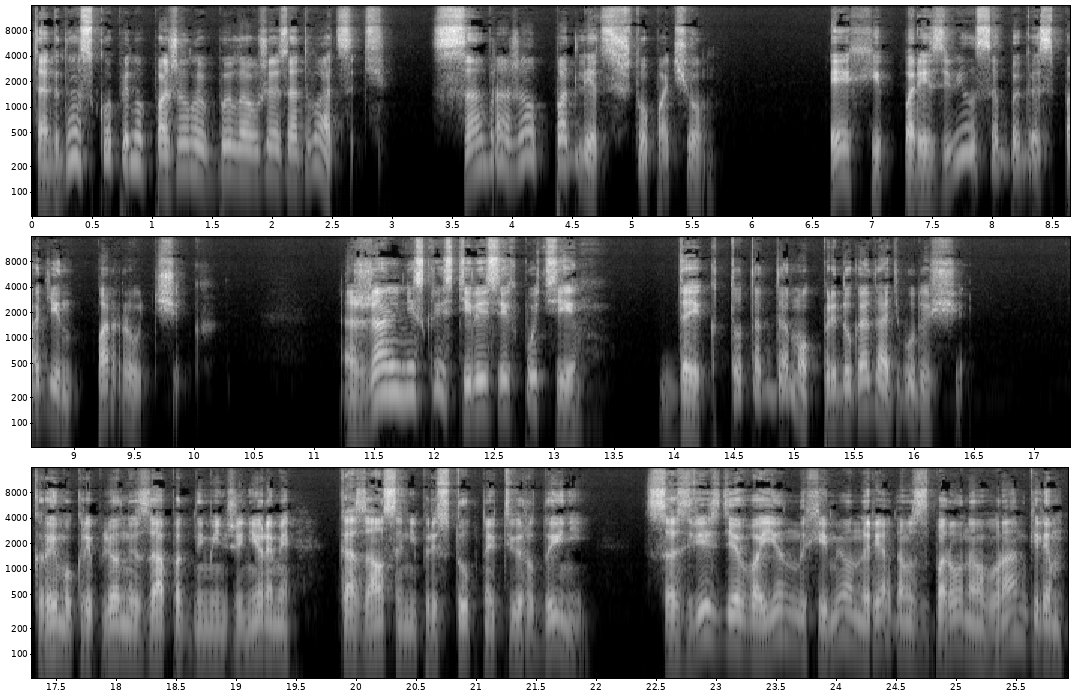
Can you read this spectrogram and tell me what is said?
Тогда Скопину, пожалуй, было уже за двадцать. Соображал подлец, что почем. Эх, и порезвился бы господин поручик. Жаль, не скрестились их пути. Да и кто тогда мог предугадать будущее? Крым, укрепленный западными инженерами, казался неприступной твердыней. Созвездие военных имен рядом с бароном Врангелем,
